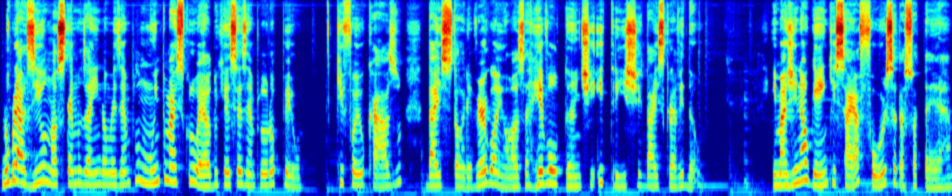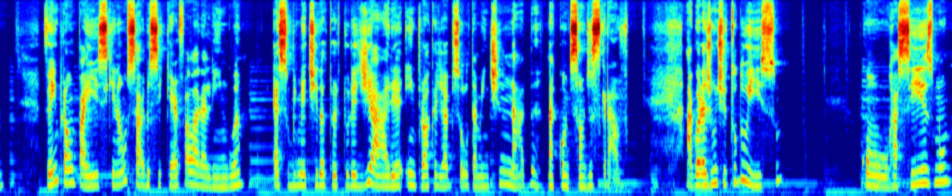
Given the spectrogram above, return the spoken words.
No Brasil, nós temos ainda um exemplo muito mais cruel do que esse exemplo europeu, que foi o caso da história vergonhosa, revoltante e triste da escravidão. Imagine alguém que sai à força da sua terra, vem para um país que não sabe sequer falar a língua, é submetido à tortura diária em troca de absolutamente nada na condição de escravo. Agora junte tudo isso com o racismo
